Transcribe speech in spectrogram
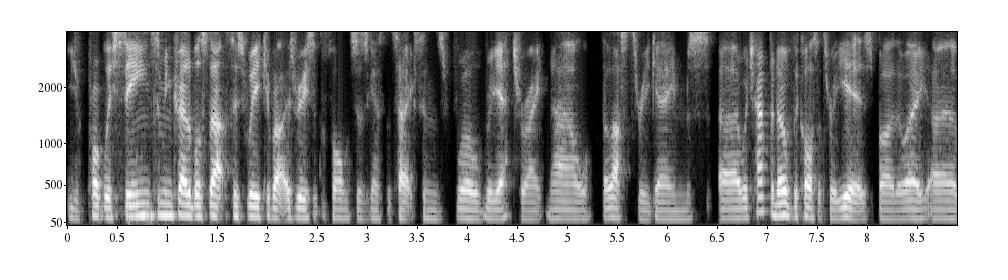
You've probably seen some incredible stats this week about his recent performances against the Texans. We'll reiterate now the last three games, uh, which happened over the course of three years, by the way. Uh,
